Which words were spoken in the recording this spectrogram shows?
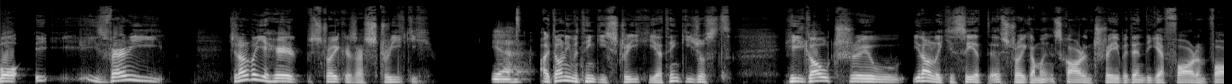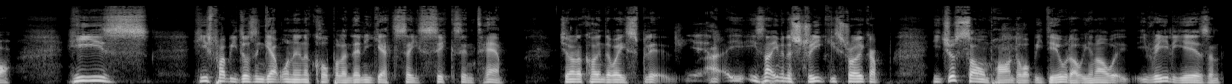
but he's very. Do you know the way you hear strikers are streaky? Yeah. I don't even think he's streaky. I think he just he'll go through. You know, like you see a, a striker might score in three, but then they get four and four. He's he's probably doesn't get one in a couple, and then he gets say six in ten. Do you know the kind of way split? Yeah. He's not even a streaky striker. He's just so important to what we do, though. You know, he really is. And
